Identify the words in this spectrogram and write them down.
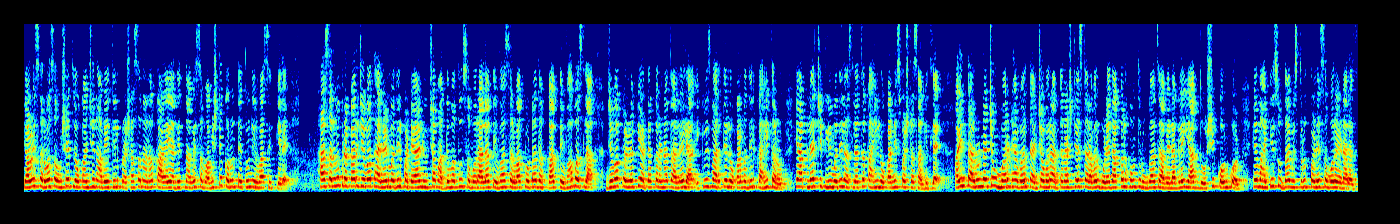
यावेळी सर्व संशयित लोकांची नावे येथील प्रशासनानं काळ्या यादीत नावे समाविष्ट करून तेथून निर्वासित केले. हा सर्व प्रकार जेव्हा थायलंडमधील पटया न्यूजच्या माध्यमातून समोर आला तेव्हा सर्वात मोठा धक्का तेव्हा बसला जेव्हा कळलं की अटक करण्यात आलेल्या एकवीस भारतीय लोकांमधील काही तरुण हे आपल्या चिखलीमधील असल्याचं काही लोकांनी स्पष्ट सांगितलंय. ऐन तारुण्याच्या उंबरठ्यावर त्यांच्यावर आंतरराष्ट्रीय स्तरावर गुन्हे दाखल होऊन तुरुंगात जावे लागले यात दोषी कोण कोण हे माहिती सुद्धा विस्तृतपणे समोर येणारच.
